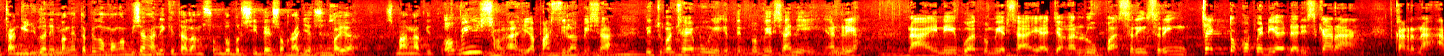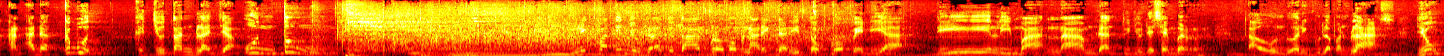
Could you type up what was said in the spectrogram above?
canggih juga nih, Mangnya. Tapi ngomongnya bisa nggak nih kita langsung bebersih besok aja supaya semangat gitu? Oh bisa lah, ya pastilah bisa. Ini cuma saya mau ngingetin pemirsa nih, Andrea. Nah ini buat pemirsa ya, jangan lupa sering-sering cek Tokopedia dari sekarang. Karena akan ada kebut, kejutan belanja untung. Nikmatin juga jutaan promo menarik dari Tokopedia di 5, 6, dan 7 Desember tahun 2018. Yuk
